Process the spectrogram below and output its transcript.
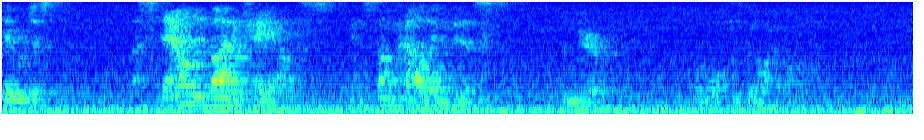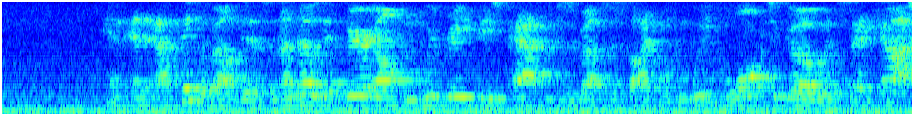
they were just astounded by the chaos, and somehow they missed the miracle of what was going on. And, and I think about this, and I know that very often we read these passages about the disciples, and we want to go and say, Gosh,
